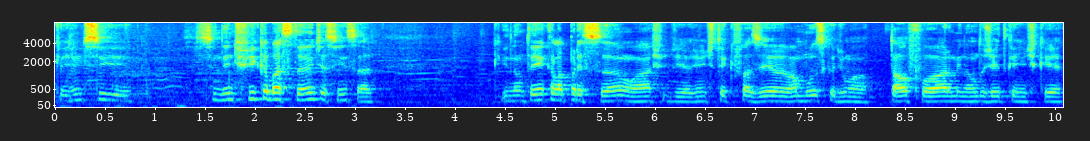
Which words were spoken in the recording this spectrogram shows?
que a gente se, se identifica bastante, assim, sabe? Que não tem aquela pressão, acho, de a gente ter que fazer a música de uma tal forma e não do jeito que a gente quer.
